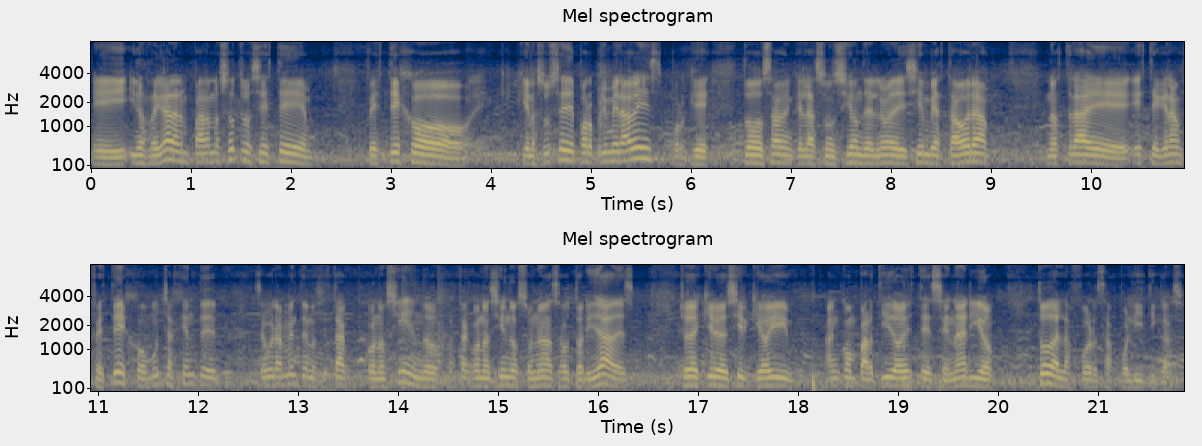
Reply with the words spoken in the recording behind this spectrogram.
Eh, y nos regalan para nosotros este festejo que nos sucede por primera vez, porque todos saben que la asunción del 9 de diciembre hasta ahora nos trae este gran festejo. Mucha gente seguramente nos está conociendo, está conociendo sus nuevas autoridades. Yo les quiero decir que hoy han compartido este escenario todas las fuerzas políticas,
